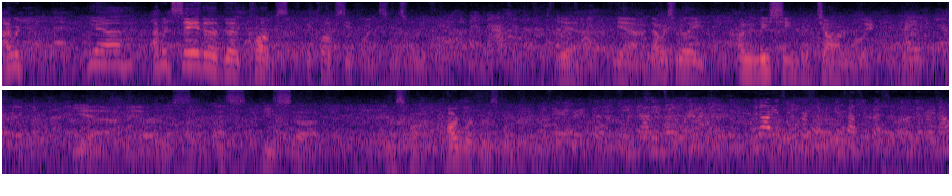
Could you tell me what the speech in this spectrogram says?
I would, yeah, I would say the the clubs, the club sequence was really fun. I can imagine. Those were so Yeah, intense. yeah, that was really unleashing the John Wick. the- Right. Really it. Yeah, yeah, it was, it's, he's, uh, it was fun. Hard work, it was fun. Very, very cool. And seeing the audience for the first, an audience for the first time at Fantastic Fest. Feeling good right now?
